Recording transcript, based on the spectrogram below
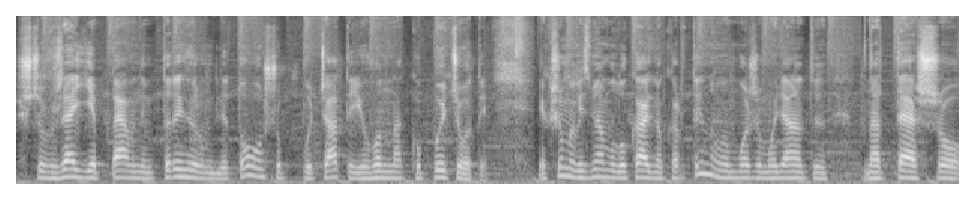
що вже є певним тригером для того, щоб почати його накопичувати. Якщо ми візьмемо локальну картину, ми можемо глянути на те, що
